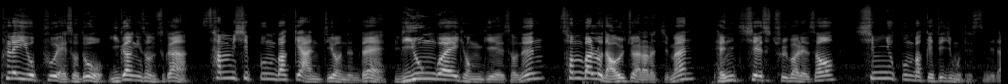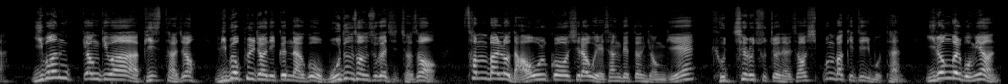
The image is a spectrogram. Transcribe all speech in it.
플레이오프에서도 이강인 선수가 30분밖에 안 뛰었는데 리옹과의 경기에서는 선발로 나올 줄 알았지만 벤치에서 출발해서 16분밖에 뛰지 못했습니다. 이번 경기와 비슷하죠. 리버풀전이 끝나고 모든 선수가 지쳐서 선발로 나올 것이라고 예상됐던 경기에 교체로 출전해서 10분밖에 뛰지 못한 이런 걸 보면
